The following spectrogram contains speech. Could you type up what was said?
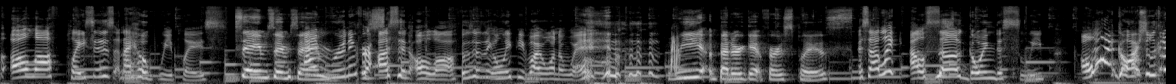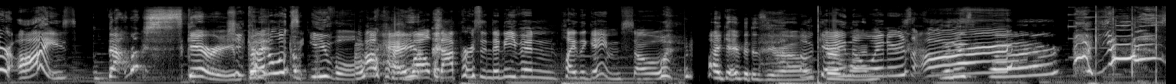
hope Olaf places, and I hope we place. Same, same, same. I'm rooting for us and Olaf. Those are the only people I want to win. we better get first place. Is that like Elsa going to sleep? Oh my gosh, look at her eyes! That looks scary. She kind of it- looks evil. Okay. okay. well, that person didn't even play the game, so. I gave it a zero. Okay, Or the winners are. Winners are Yes!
